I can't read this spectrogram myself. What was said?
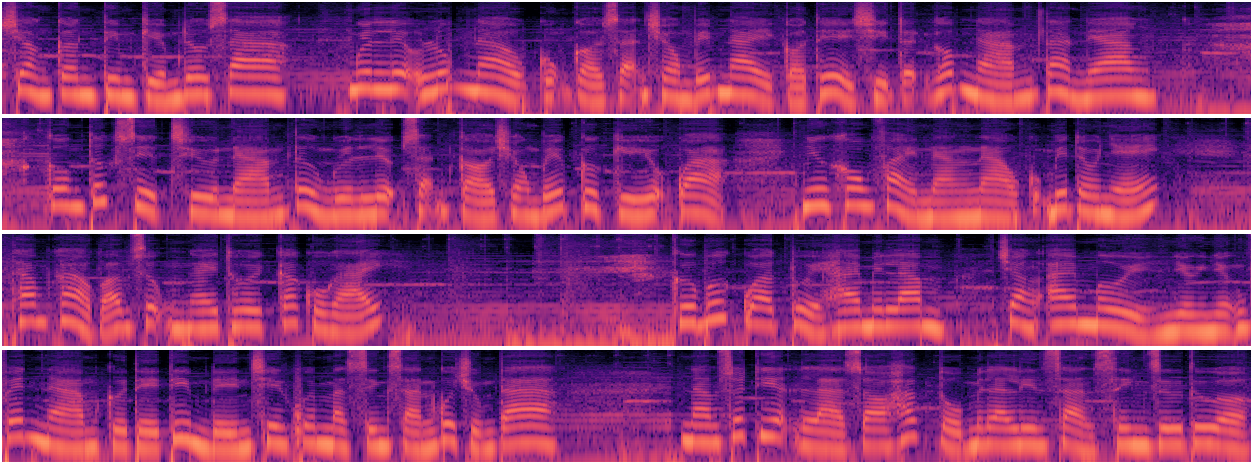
Chẳng cần tìm kiếm đâu xa, nguyên liệu lúc nào cũng có sẵn trong bếp này có thể trị tận gốc nám tàn nhang. Công thức diệt trừ nám từ nguyên liệu sẵn có trong bếp cực kỳ hiệu quả, nhưng không phải nàng nào cũng biết đâu nhé. Tham khảo và áp dụng ngay thôi các cô gái. Cứ bước qua tuổi 25, chẳng ai mời nhưng những vết nám cứ thế tìm đến trên khuôn mặt xinh xắn của chúng ta. Nám xuất hiện là do hắc tố melanin sản sinh dư thừa,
